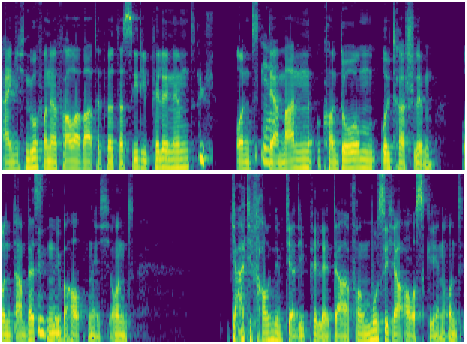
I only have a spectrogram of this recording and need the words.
eigentlich nur von der Frau erwartet wird, dass sie die Pille nimmt und ja. der Mann Kondom ultra schlimm und am besten mhm. überhaupt nicht. Und ja, die Frau nimmt ja die Pille, davon muss ich ja ausgehen. Und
